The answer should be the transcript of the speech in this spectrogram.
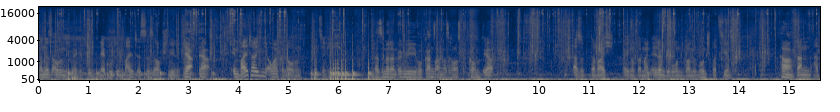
Dann das Auto nicht mehr gefunden. Ja gut, im Wald ist das auch schwierig. Ja, ja. Im Wald habe ich mich auch mal verlaufen, tatsächlich. Und da sind wir dann irgendwie wo ganz anders rausgekommen. Ja. Also da war ich, war ich noch bei meinen Eltern gewohnt, war mit dem Hund spazieren. Ha. Und dann hat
